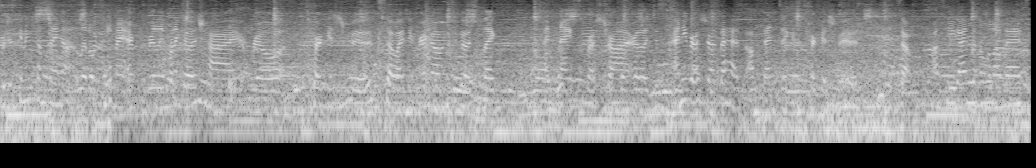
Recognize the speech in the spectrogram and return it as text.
We're just getting something a little tonight. I really want to go try real Turkish food, so I think we're going to go to like a nice restaurant or like just any restaurant that has authentic Turkish food. So I'll see you guys in a little bit.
